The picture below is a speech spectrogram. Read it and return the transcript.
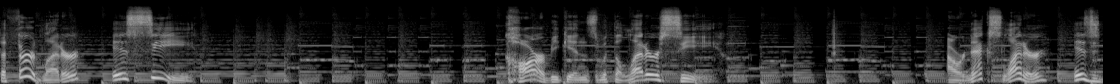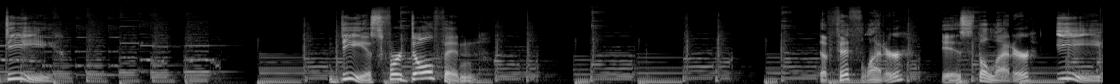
The third letter is C. Car begins with the letter C. Our next letter is D. D is for dolphin. The fifth letter is the letter E.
